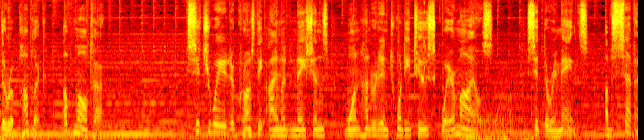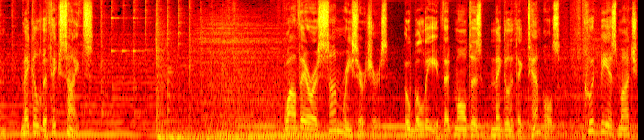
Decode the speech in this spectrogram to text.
the Republic of Malta. Situated across the island nation's 122 square miles, sit the remains of seven megalithic sites. While there are some researchers who believe that Malta's megalithic temples could be as much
